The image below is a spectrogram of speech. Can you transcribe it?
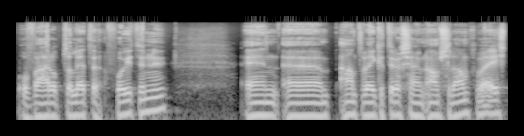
of waarop te letten voor je tenue. En eh, een aantal weken terug zijn we in Amsterdam geweest.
